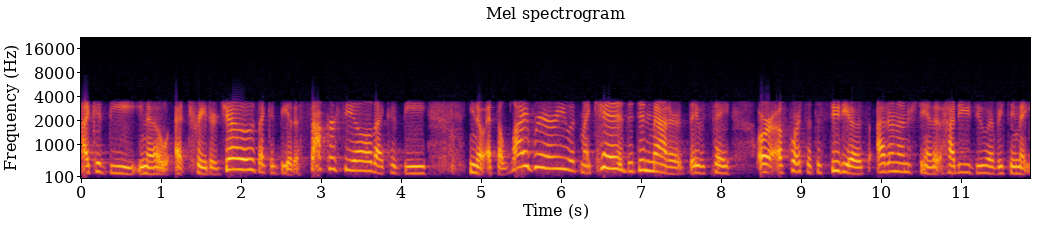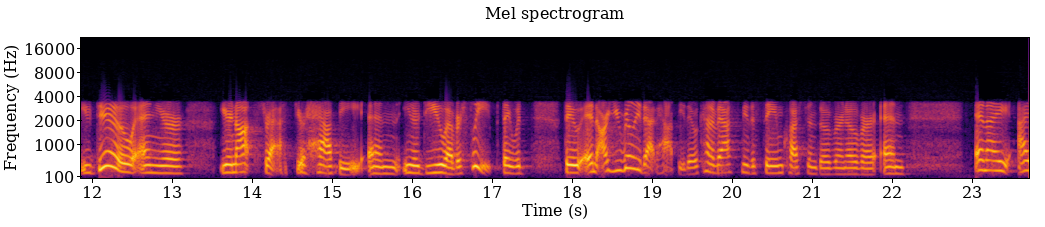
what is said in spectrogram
i could be you know at trader joe's i could be at a soccer field i could be you know at the library with my kids. It didn't matter. They would say or of course at the studios i don't understand it. How do you do everything that you do and you're you're not stressed you're happy and you know do you ever sleep? They would they and are you really that happy they would kind of ask me the same questions over and over and and I, I,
